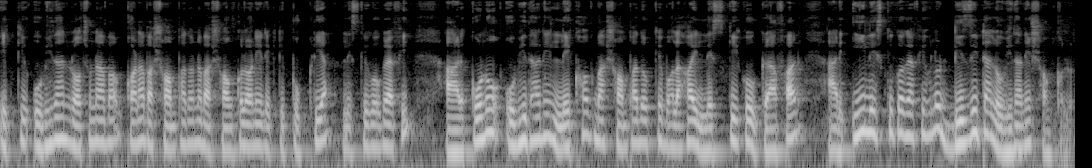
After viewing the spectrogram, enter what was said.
একটি অভিধান রচনা বা করা বা সম্পাদনা বা সংকলনের একটি প্রক্রিয়া। লেক্সিকোগ্রাফি আর কোনো অভিধানের লেখক বা সম্পাদককে বলা হয় লেস্কিকোগ্রাফার আর ই লেক্সিকোগ্রাফি হলো ডিজিটাল অভিধানের সংকলন।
